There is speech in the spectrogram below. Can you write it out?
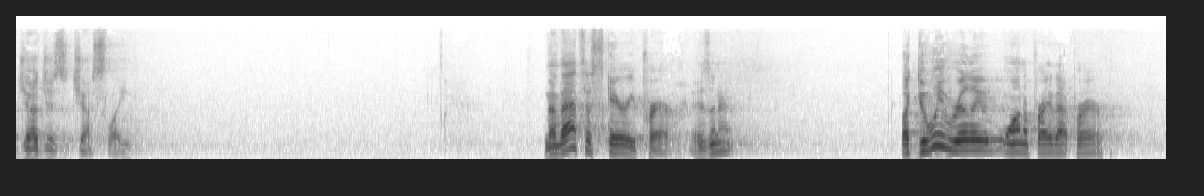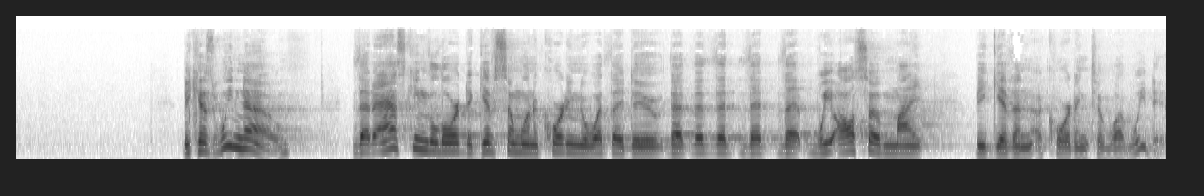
judges justly. Now, that's a scary prayer, isn't it? Like, do we really want to pray that prayer? Because we know that asking the Lord to give someone according to what they do, that, that, that, that, that we also might be given according to what we do.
